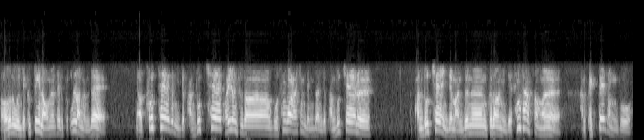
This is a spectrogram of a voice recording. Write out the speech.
어, 그리고 이제 급등이 나오면서 이렇게 올랐는데 어, 프로텍은 이제 반도체 관련 주라고 생각을 하시면 됩니다. 이제 반도체를 반도체 이제 만드는 그런 이제 생산성을 한 100배 정도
